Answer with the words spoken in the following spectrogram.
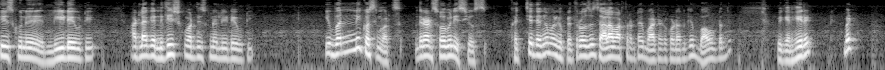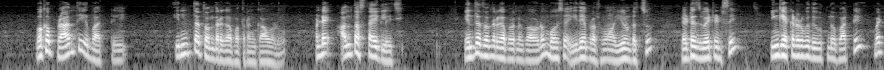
తీసుకునే లీడ్ ఏమిటి? అట్లాగే నితీష్ కుమార్ తీసుకునే లీడ్ ఏమిటి? ఇవన్నీ question marks there are so many issues ఖచ్చితంగా మనకి ప్రతిరోజు చాలా వార్తలు ఉంటాయి. మాట్లాడుకోవడానికి బాగుంటుంది. We can hear it but ఒక ప్రాంతీయ పార్టీ ఇంత తొందరగా పతనం కావడం అంటే అంత స్థాయికి లేచి ఎంత తొందరగా పతనం కావడం బహుశా ఇదే ప్రథమం అయ్యి ఉండొచ్చు. Let us wait and see ఇంకెక్కడి వరకు దిగుతుందో party but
